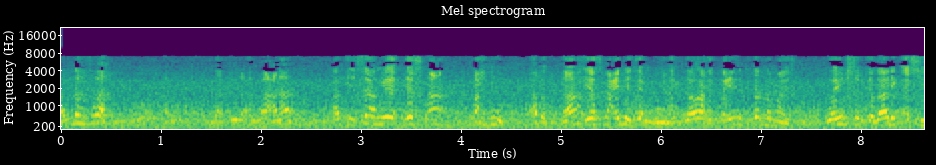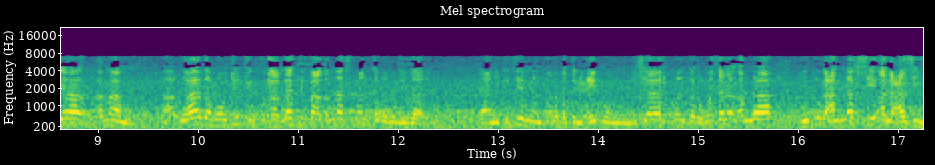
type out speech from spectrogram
اللفظ واحد. لكن المعنى الإنسان يسمع محدود ابدا ها؟ يسمع الا جنبه إذا واحد بعيد يتكلم ما يسمع. ويبصر كذلك أشياء أمامه وهذا موجود في القرآن لكن بعض الناس ما انتبهوا لذلك. يعني كثير من طلبة العلم ومن المشايخ انتبهوا مثلا الله يقول عن نفسه العزيز.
